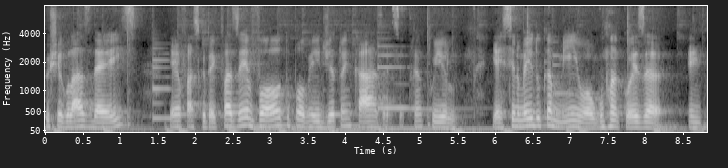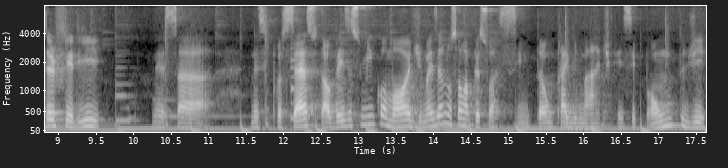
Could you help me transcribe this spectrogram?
eu chego lá às 10, e aí eu faço o que eu tenho que fazer, volto, pô, meio-dia estou em casa, vai ser tranquilo. E aí, se no meio do caminho alguma coisa interferir nessa, nesse processo, talvez isso me incomode, mas eu não sou uma pessoa assim tão pragmática, esse ponto de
